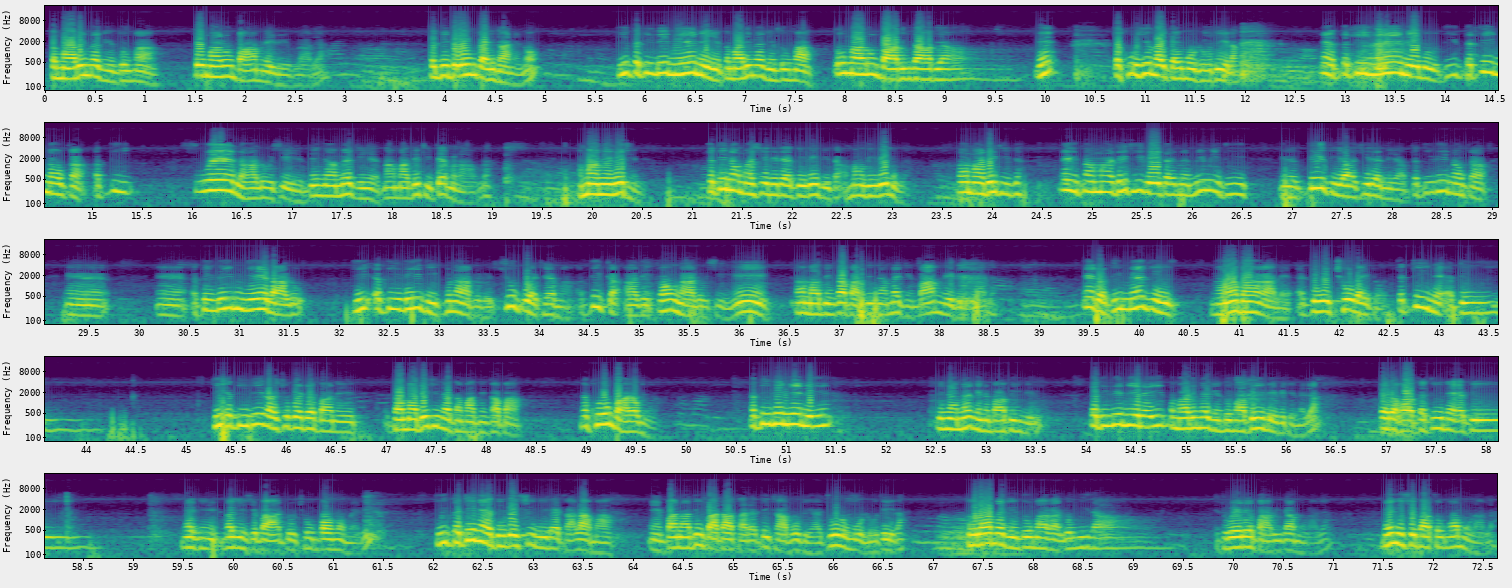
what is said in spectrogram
တမာရိမခင်သုံးပါသုံးပါလုံးပါမနေပြီဘူးလားဗျာတတိတလုံးကင်ထားနေနော်ဒီတတိလေးမြဲနေရင်တမာရိမခင်သုံးပါသုံးပါလုံးပါပြီးသားဗျာဟင်တခုချင်းလိုက်ကင်မို့လို့သေးလားအဲတတိမြဲနေလို့ဒီတတိနောက်ကအတိဆွဲလာလို့ရှိရင်ပညာမဲ့ခင်ရဲ့တမာဒိဋ္ဌိတက်မလာဘူးလားအမှန်မြင်လေးထင်တယ် တတိနောက်မှာရှိနေတဲ့အတိလေးဒီဒါအမှန်ဒီလေးမဟုတ်လားတမာဒိဋ္ဌိဗျအဲဒီတမာဒိဋ္ဌိလေးအတိုင်းပဲမိမိဒီသိတရားရှိတဲ့နေရာတတိလေးနောက်ကအဲအတိလေးမြဲလာလို့ဒီအတိလေးဒီခုနကပြောလို့ရှုွက်ထဲမှာအတိကအားလေးကောင်းလာလို့ရှိရင်သမာသင်္ကပ္ပပညာမဲ့ခင်ပါမနေပြီလားအဲ့တော့ဒီမဲ့ခင်၅ပါးကလည်းအတူချုပ်လိုက်တော့တတိနဲ့အတိဒီအတိလေးသာရှုွက်တဲ့ပါနေသမာဓိဋ္ဌိနဲ့သမာသင်္ကပ္ပနှစ်ခုလုံးပါရောက်မှာ အတိလေးမြဲနေရင်ပညာမဲ့ခင်နဲ့ပါပြီးနေပြီတတိလေးမြဲနေရင်သမာဓိမဲ့ခင်သူမှပြီးနေပြီတင်တယ်ဗျာအဲ့တော့ဟောတတိနဲ့အတိမဂ္ဂင်မဂ္ဂင်ရှိပါအတူချုံပေါင်းတော့မယ်လေဒီတတိနဲ့အတိလေးရှိနေတဲ့ကာလမှာအင်းပါဏာတိပါဒဆိုတဲ့သိက္ခာပုဒ်တွေဟာကျိုးလို့မို့လို့သေးလားသူရမဂ္ဂင်သူမကလုံပြီးသားတွဲတဲ့ပါပြီးသားမို့လားဗျာမဂ္ဂင်ရှိပါသုံးကောင်းမို့လားဗျာ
